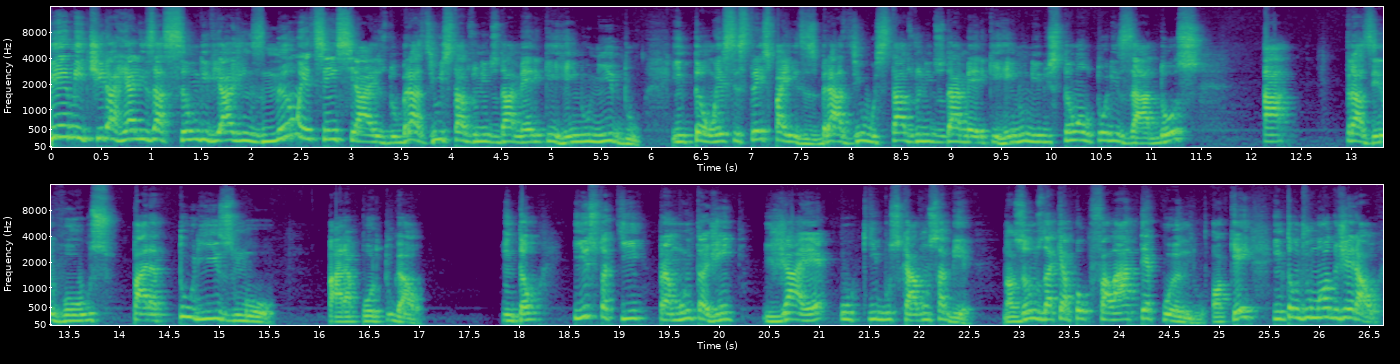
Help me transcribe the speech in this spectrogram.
permitir a realização de viagens não essenciais do Brasil, Estados Unidos da América e Reino Unido. Então, esses três países, Brasil, Estados Unidos da América e Reino Unido, estão autorizados a trazer voos para turismo para Portugal. Então, isso aqui para muita gente já é o que buscavam saber. Nós vamos daqui a pouco falar até quando, ok? Então, de um modo geral,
